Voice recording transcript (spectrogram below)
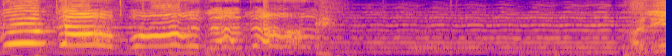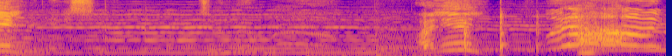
Burada bu odada! Halil! Halil! Bırak!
